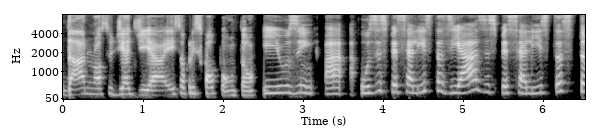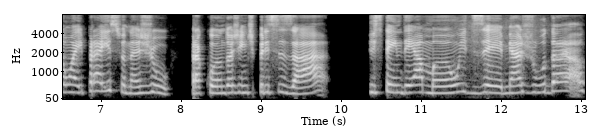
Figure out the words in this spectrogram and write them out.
dá no nosso dia a dia. Esse é o principal ponto. E os, a, os especialistas e as especialistas estão aí para isso, né, Ju? Para quando a gente precisar estender a mão e dizer, me ajuda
